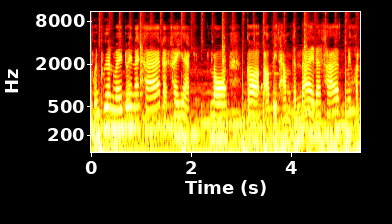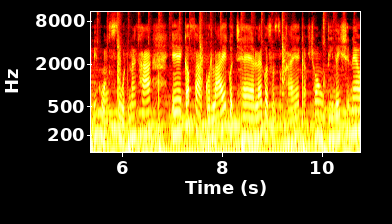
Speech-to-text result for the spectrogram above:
เพื่อนๆไว้ด้วยนะคะ ถ้าใครอยากลอง ก็เอาไปทำกันได้นะคะไม่ขวัญไม่ห่วงสูตรนะคะยังไงก็ฝากกดไลค์กดแชร์ และกด subscribe ให้กับช่อง t ีเล็กชาแนล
